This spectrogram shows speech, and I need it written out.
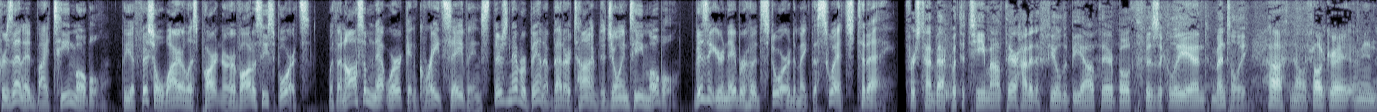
Presented by T Mobile, the official wireless partner of Audacy Sports. With an awesome network and great savings, there's never been a better time to join T Mobile. Visit your neighborhood store to make the switch today. First time back with the team out there. How did it feel to be out there, both physically and mentally? Uh, no, it felt great. I mean,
